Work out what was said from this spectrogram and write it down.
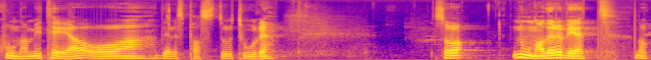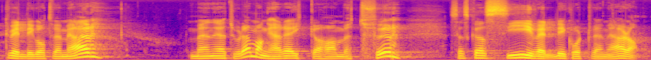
kona mi Thea og deres pastor Tore. Så noen av dere vet nok veldig godt hvem jeg er. Men jeg tror det er mange her jeg ikke har møtt før. Så jeg skal si veldig kort hvem jeg er. da.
